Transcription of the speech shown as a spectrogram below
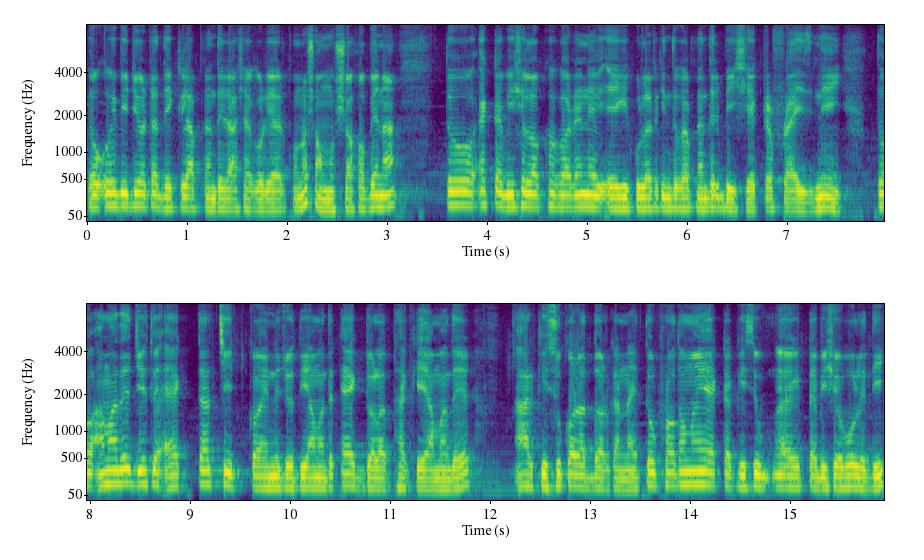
তো ওই ভিডিওটা দেখলে আপনাদের আশা করি আর কোনো সমস্যা হবে না। তো একটা বিষয় লক্ষ্য করেন, এই- এইগুলার কিন্তু আপনাদের বেশি একটা প্রাইস নেই। তো আমাদের যেহেতু একটা চিট কয়েনে যদি আমাদের এক ডলার থাকে, আমাদের আর কিছু করার দরকার নাই। তো প্রথমে একটা কিছু, একটা বিষয় বলে দিই।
